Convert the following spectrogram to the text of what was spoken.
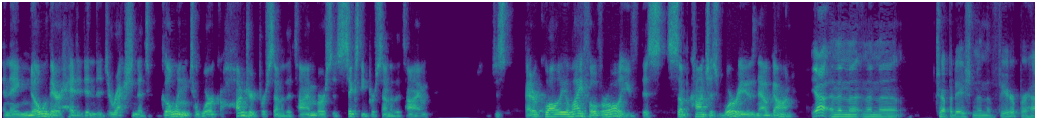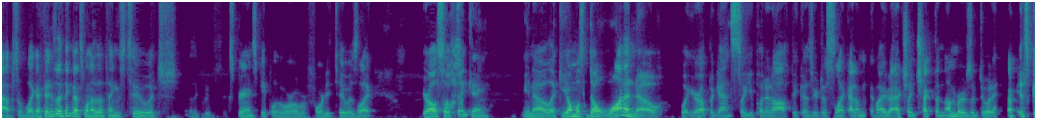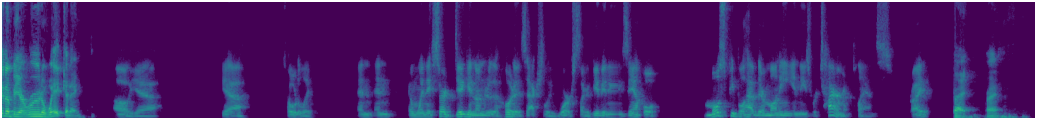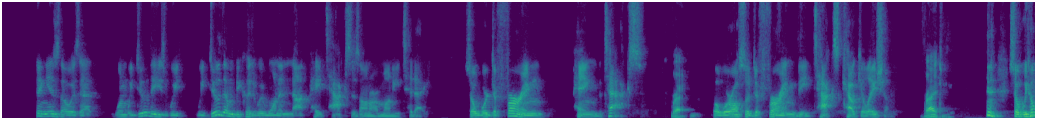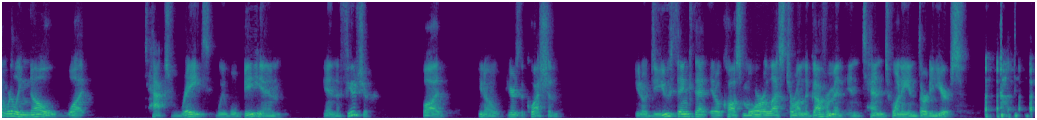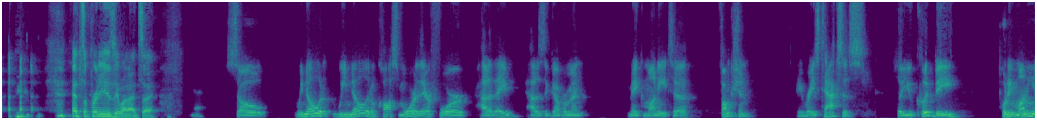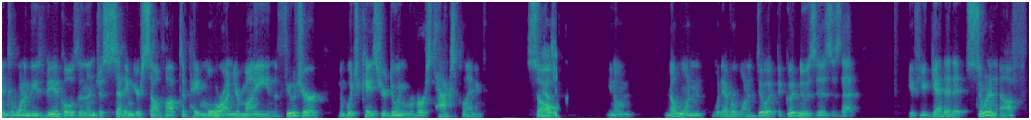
and they know they're headed in the direction that's going to work 100% of the time versus 60% of the time just better quality of life overall. You've this subconscious worry is now gone. Yeah, and then the and then the trepidation and the fear, perhaps, of like because I think that's one of the things too, which I think we've experienced people who are over forty two is like you're also thinking, you know, like you almost don't want to know what you're up against, so you put it off because you're just like, I don't. If I actually check the numbers or do it, it's going to be a rude awakening. Oh yeah, yeah, totally. And and and when they start digging under the hood, it's actually worse. Like I'll give you an example. Most people have their money in these retirement plans, right? Right, right. Thing is though, is that when we do these, we we do them because we want to not pay taxes on our money today. So we're deferring paying the tax. Right. But we're also deferring the tax calculation. Right. so we don't really know what tax rate we will be in in the future. But, you know, here's the question. You know, do you think that it'll cost more or less to run the government in 10, 20, and 30 years? That's a pretty easy one, I'd say. So we know it, we know it'll cost more. Therefore, how do they? How does the government make money to function? They raise taxes. So you could be putting money into one of these vehicles and then just setting yourself up to pay more on your money in the future, in which case you're doing reverse tax planning. So, you know, no one would ever want to do it. The good news is, is that if you get at it soon enough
